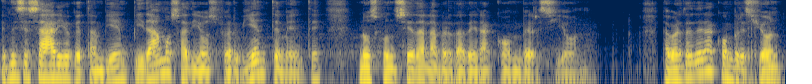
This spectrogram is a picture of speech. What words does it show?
es necesario que también pidamos a Dios fervientemente nos conceda la verdadera conversión. La verdadera conversión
